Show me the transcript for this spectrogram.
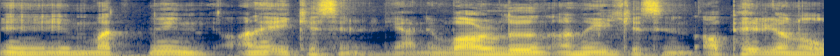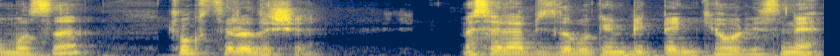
E, maddenin ana ilkesinin yani varlığın ana ilkesinin aperion olması çok sıra dışı. Mesela biz de bugün Big Bang teorisine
